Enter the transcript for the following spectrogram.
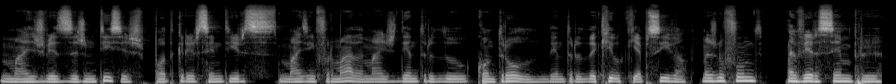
mais vezes as notícias, pode querer sentir-se mais informada, mais dentro do controle, dentro daquilo que é possível. Mas no fundo, haver sempre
